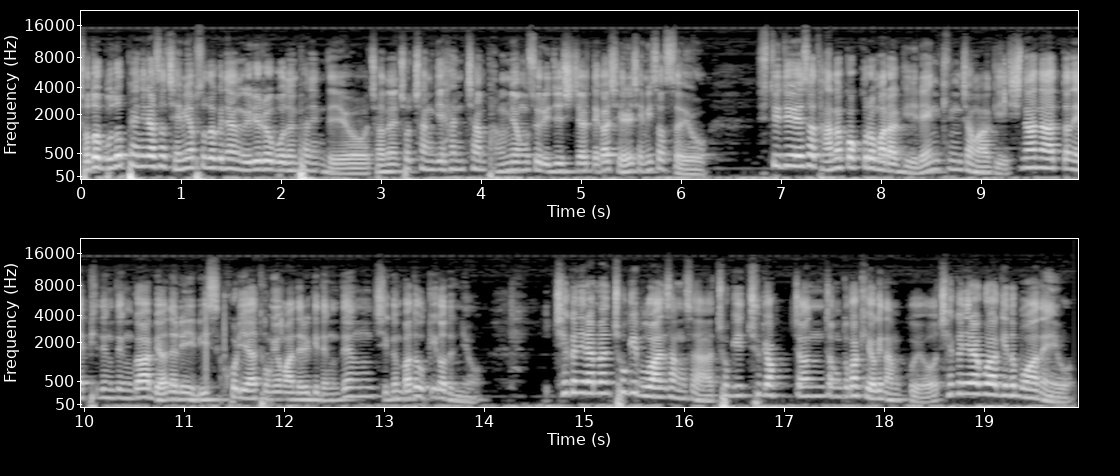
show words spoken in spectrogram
저도 무도 팬이라서 재미없어도 그냥 의리로 보는 편인데요. 저는 초창기 한참 박명수 리즈 시절 때가 제일 재밌었어요. 스튜디오에서 단어 거꾸로 말하기, 랭킹 정하기, 신화 나왔던 에피 등등과 며느리, 미스 코리아 동요 만들기 등등 지금 봐도 웃기거든요. 최근이라면 초기 무한상사, 초기 추격전 정도가 기억에 남고요. 최근이라고 하기도 뭐하네요.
